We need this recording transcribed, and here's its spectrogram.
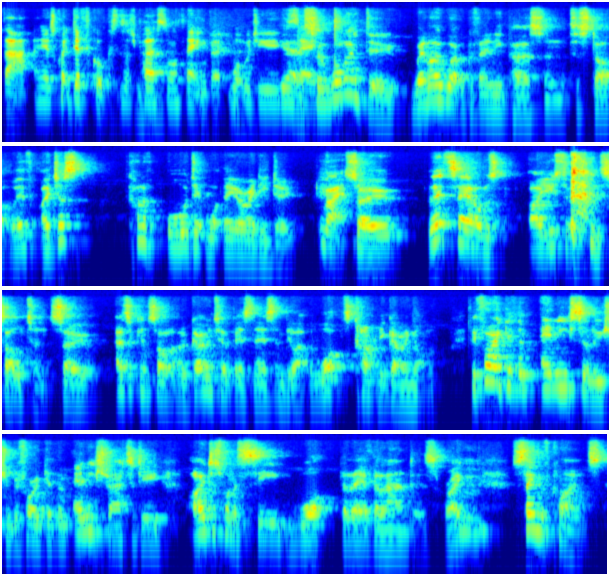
that? And it's quite difficult because it's such a mm-hmm. personal thing, but what would you yeah, say? so what I do when I work with any person to start with, I just kind of audit what they already do. Right. So let's say I was I used to be a consultant. So as a consultant, I would go into a business and be like, what's currently going on? Before I give them any solution, before I give them any strategy, I just want to see what the lay of the land is, right? Mm. Same with clients.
